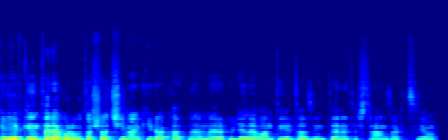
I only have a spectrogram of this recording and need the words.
Egyébként a Revolutosat simán kirakhatnám, mert ugye le van tiltva az internetes tranzakció.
